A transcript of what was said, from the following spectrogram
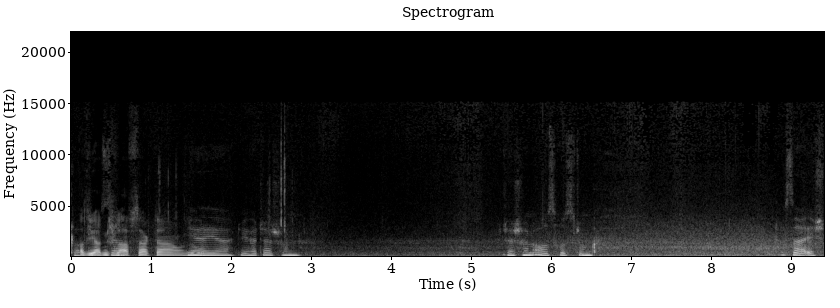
Ich glaub, also die hat einen Schlafsack da und so? Ja, ja, die hat da schon, hat da schon Ausrüstung. Das war echt.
